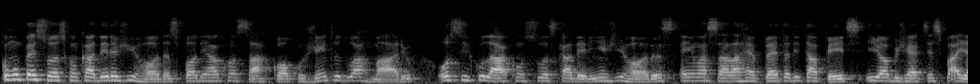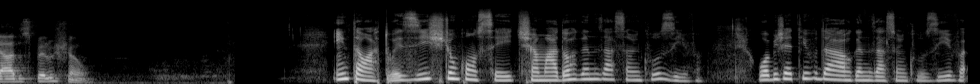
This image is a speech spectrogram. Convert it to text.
Como pessoas com cadeiras de rodas podem alcançar copos dentro do armário ou circular com suas cadeirinhas de rodas em uma sala repleta de tapetes e objetos espalhados pelo chão? Então, Arthur, existe um conceito chamado organização inclusiva. O objetivo da organização inclusiva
